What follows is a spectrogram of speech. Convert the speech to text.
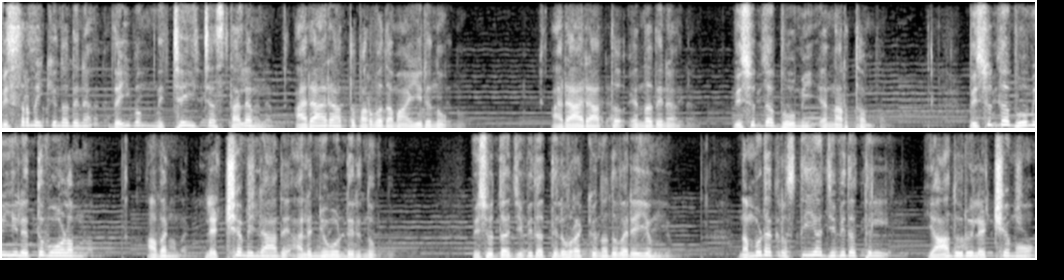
വിശ്രമിക്കുന്നതിന് ദൈവം നിശ്ചയിച്ച സ്ഥലം അരാരാത്ത് പർവതമായിരുന്നു. അരാരാത്ത് എന്നതിന് വിശുദ്ധ ഭൂമി എന്നർത്ഥം. വിശുദ്ധ ഭൂമിയിലെത്തുവോളം അവൻ ലക്ഷ്യമില്ലാതെ അലഞ്ഞുകൊണ്ടിരുന്നു. വിശുദ്ധ ജീവിതത്തിൽ ഉറയ്ക്കുന്നതുവരെയും നമ്മുടെ ക്രിസ്തീയ ജീവിതത്തിൽ യാതൊരു ലക്ഷ്യമോ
